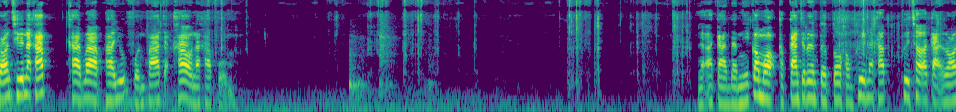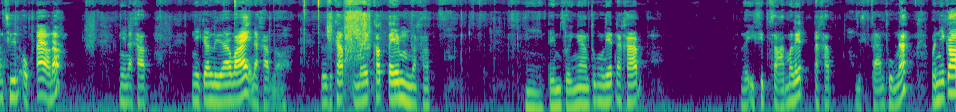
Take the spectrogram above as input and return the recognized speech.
ร้อนชื้นนะครับ คาดว่าพายุฝนฟ้าจะเข้านะครับผมและอากาศแบบนี้ก็เหมาะกับการเจริญเติบโตของพืชนะครับ พืชชอบอากาศร้อนชื้นอบอ้าวเนาะนี่นะครับ นี่ก็เหลือไว้นะครับเนาะดูสิครับเมล็ดเขาเต็มนะครับนี่เต็มสวยงามทุกเมล็ดนะครับ ลืออีก 13 เมล็ดนะครับอีก13 ถุงนะ วันนี้ก็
